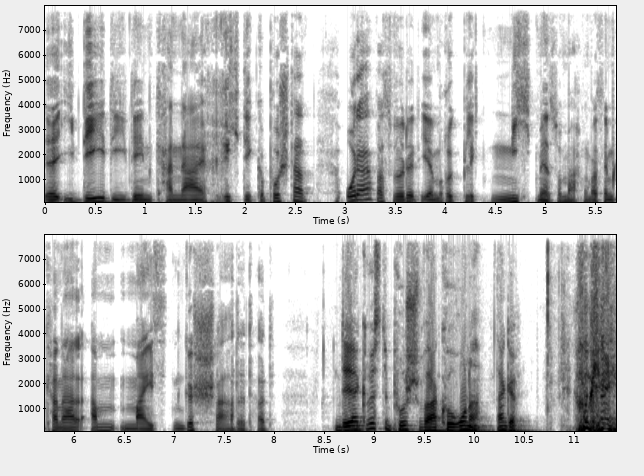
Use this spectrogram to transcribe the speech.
äh, Idee, die den Kanal richtig gepusht hat? Oder was würdet ihr im Rückblick nicht mehr so machen, was dem Kanal am meisten geschadet hat? Der größte Push war Corona. Danke. Okay.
